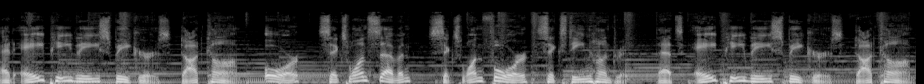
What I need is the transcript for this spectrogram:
at apbspeakers.com or 617-614-1600. That's apbspeakers.com.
